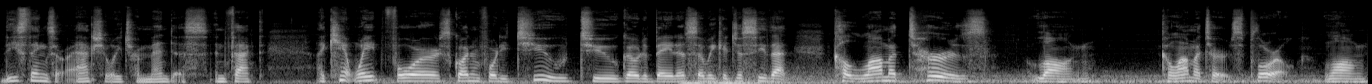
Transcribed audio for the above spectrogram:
these things are actually tremendous. In fact, I can't wait for Squadron 42 to go to beta so we could just see that kilometers long, kilometers, plural, long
